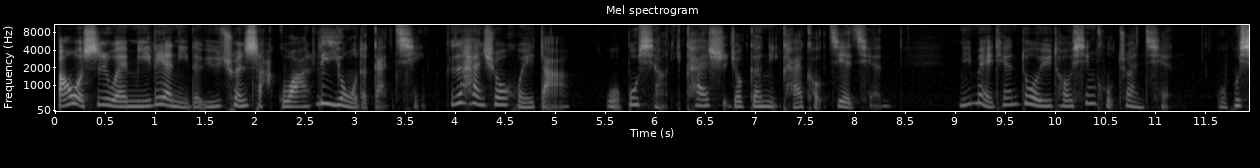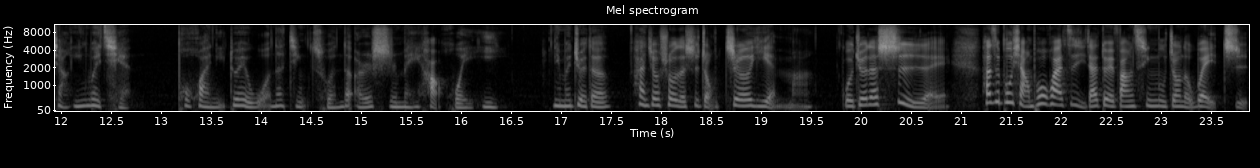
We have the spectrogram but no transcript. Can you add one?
把我视为迷恋你的愚蠢傻瓜，利用我的感情。”可是汉修回答：“我不想一开始就跟你开口借钱。你每天剁鱼头辛苦赚钱，我不想因为钱破坏你对我那仅存的儿时美好回忆。”你们觉得汉修说的是种遮掩吗？我觉得是诶，他是不想破坏自己在对方心目中的位置，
